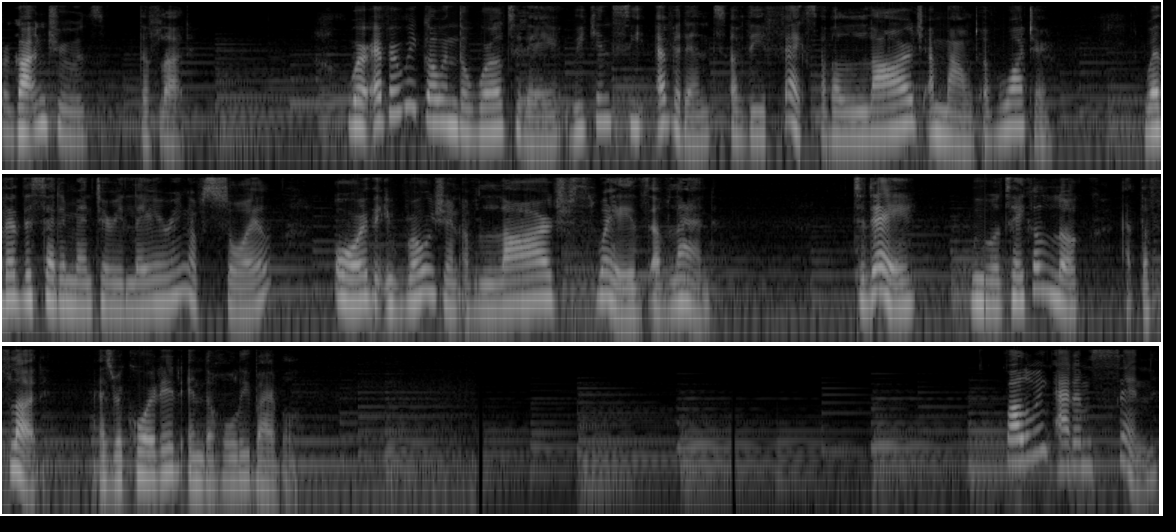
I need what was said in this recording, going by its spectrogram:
Forgotten Truths, the Flood. Wherever we go in the world today, we can see evidence of the effects of a large amount of water, whether the sedimentary layering of soil or the erosion of large swathes of land. Today, we will take a look at the flood as recorded in the Holy Bible. Following Adam's sin,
